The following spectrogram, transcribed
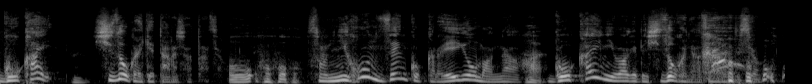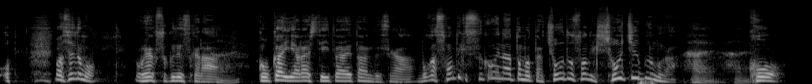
5回静岡行けって話だったんですよ。その日本全国から営業マンが5回に分けて静岡に集まるんですよ。まあそれでもお約束ですから、5回やらせていただいたんですが僕はその時すごいなと思ったのはちょうどその時焼酎ブームがこ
